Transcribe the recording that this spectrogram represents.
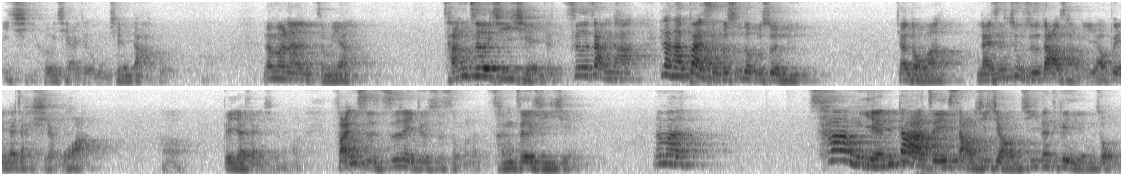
一起合起来，就五千大鬼。那么呢，怎么样？长遮其前，就遮障他，让他办什么事都不顺利，这样懂吗？乃至住持大厂也要被人家讲闲话，啊。被人家讲闲话，凡此之类就是什么呢？长遮其前。那么，畅言大贼少其脚迹，那就更严重。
